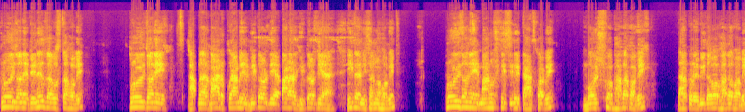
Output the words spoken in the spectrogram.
প্রয়োজনে ড্রেনেজ ব্যবস্থা হবে, প্রয়োজনে আপনার বার গ্রামের ভিতর দিয়ে, পাড়ার ভিতর দিয়ে ইটা বিছানো হবে। প্রয়োজনে মানুষ পৃথিবীর কাজ পাবে, বয়স্ক ভাতা পাবে, তারপরে বিধবা ভাতা পাবে,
